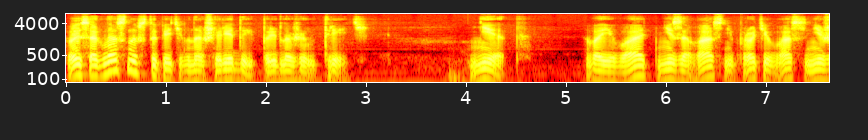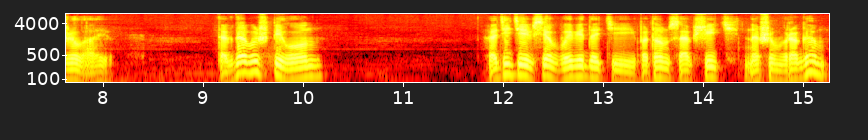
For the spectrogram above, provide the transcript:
Вы согласны вступить в наши ряды, предложил третий. Нет, воевать ни за вас, ни против вас не желаю. Тогда вы шпион. Хотите все выведать и потом сообщить нашим врагам?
